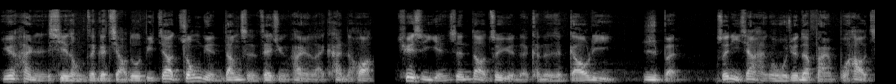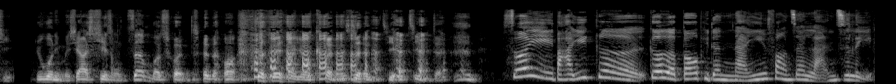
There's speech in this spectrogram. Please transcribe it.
因为汉人血统这个角度比较中原，当时的这群汉人来看的话，确实延伸到最远的可能是高丽、日本。所以你像韩国，我觉得反而不好奇。如果你们现在系统这么纯正的话，这非常有可能是很接近的。所以把一个割了包皮的男婴放在篮子里，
